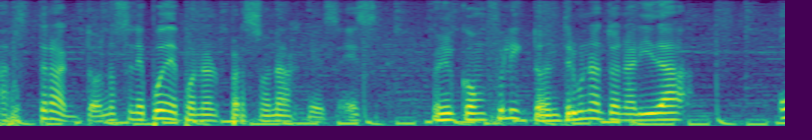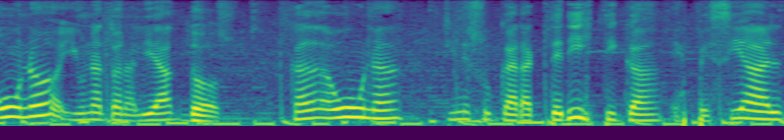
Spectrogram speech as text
abstracto, no se le puede poner personajes, es el conflicto entre una tonalidad 1 y una tonalidad 2. Cada una tiene su característica especial,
